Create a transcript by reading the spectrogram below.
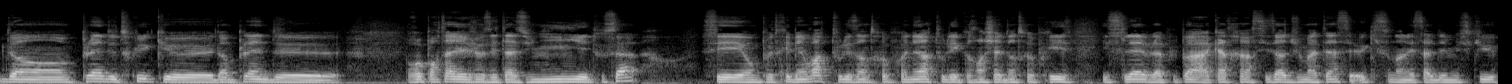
dans plein de trucs, euh, dans plein de reportages aux États-Unis et tout ça c'est on peut très bien voir tous les entrepreneurs, tous les grands chefs d'entreprise, ils se lèvent la plupart à 4h, 6h du matin, c'est eux qui sont dans les salles de muscu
